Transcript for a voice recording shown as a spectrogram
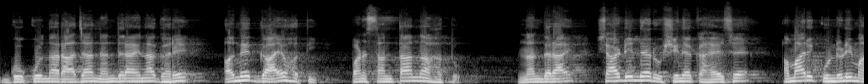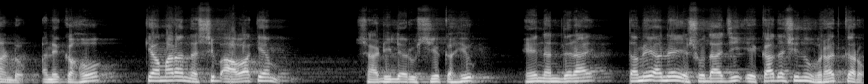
ગોકુળના રાજા નંદરાયના ઘરે અનેક ગાયો હતી, પણ સંતાન ન હતું. નંદરાય શાડિલ્ય ઋષિને કહે છે, અમારી કુંડળી માંડો અને કહો કે અમારા નસીબ આવા કેમ? શાડિલ્ય ઋષિએ કહ્યું, હે નંદરાય, તમે અને યશોદાજી એકાદશીનું વ્રત કરો.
